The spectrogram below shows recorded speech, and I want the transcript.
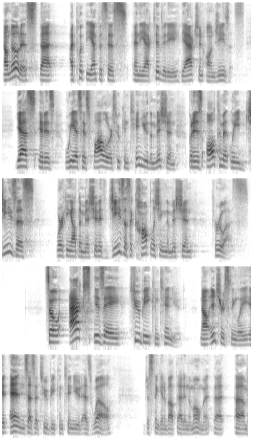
Now, notice that I put the emphasis and the activity, the action on Jesus. Yes, it is we as his followers who continue the mission, but it is ultimately Jesus working out the mission, it's Jesus accomplishing the mission through us. So, Acts is a to be continued. Now, interestingly, it ends as a to be continued as well. I'm just thinking about that in the moment, that um,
